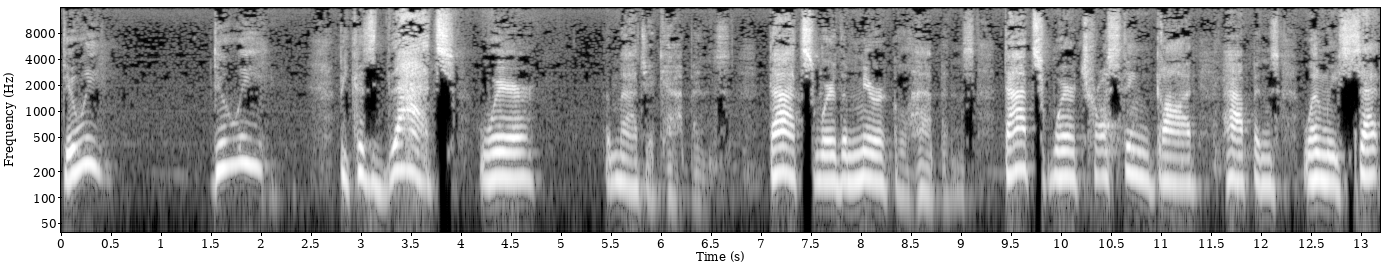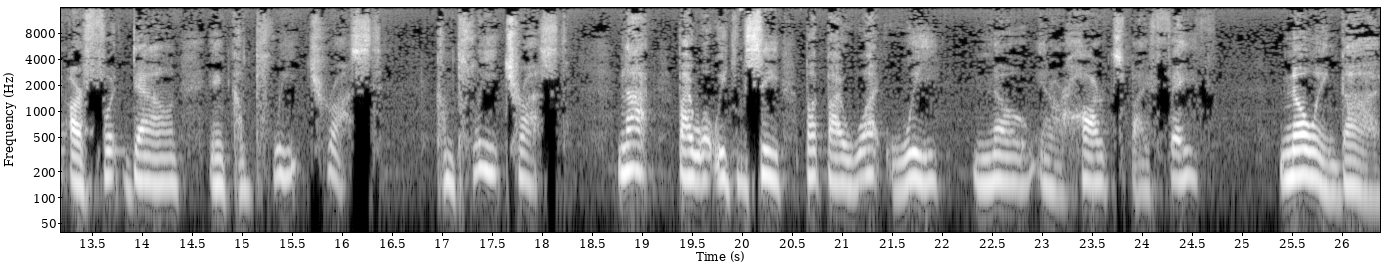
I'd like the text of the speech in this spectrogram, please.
Do we? Do we? Because that's where the magic happens. That's where the miracle happens. That's where trusting God happens when we set our foot down in complete trust. Complete trust. Not by what we can see, but by what we know in our hearts by faith, knowing God.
